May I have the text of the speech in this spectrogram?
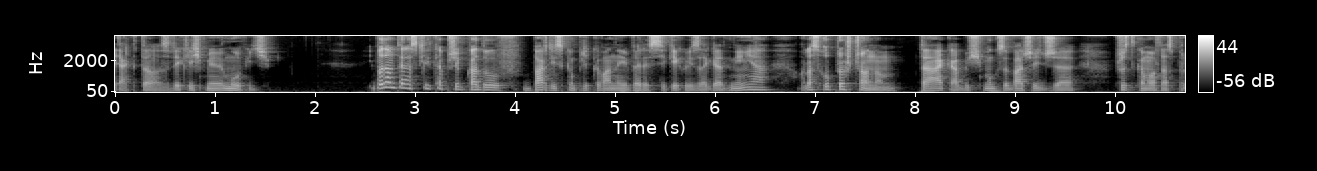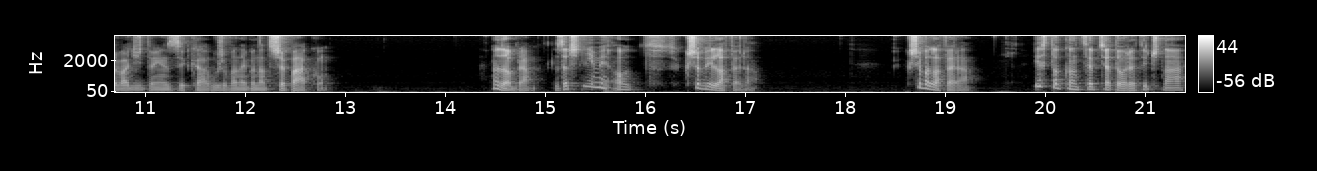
jak to zwykliśmy mówić. I podam teraz kilka przykładów bardziej skomplikowanej wersji jakiegoś zagadnienia oraz uproszczoną, tak abyś mógł zobaczyć, że wszystko można sprowadzić do języka używanego na trzepaku. No dobra, zacznijmy od krzywej Lafera. Krzywa Lafera. Jest to koncepcja teoretyczna,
